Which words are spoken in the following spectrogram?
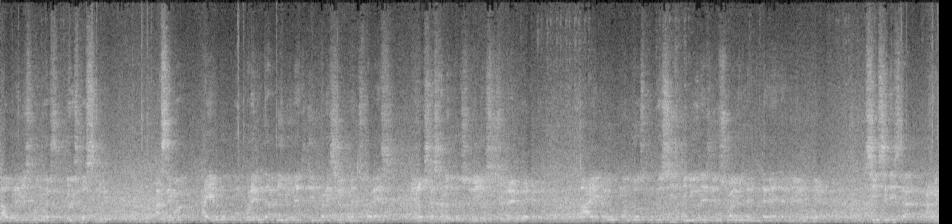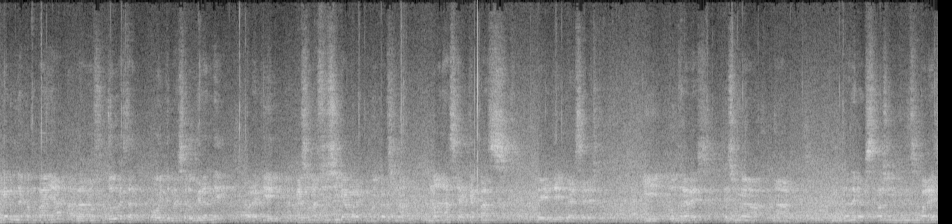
ahora mismo no es, no es posible. Hacemos, hay algo como 40 billones de impresiones mensuales en los Estados Unidos sobre el web hay algo como 2.6 billones de usuarios del Internet a nivel mundial. Si se necesita arrancar una campaña, hablamos, todo está hoy demasiado grande para que una persona física, para que una persona humana sea capaz de, de, de hacer esto. Y otra vez, es una, una, una de las razones principales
